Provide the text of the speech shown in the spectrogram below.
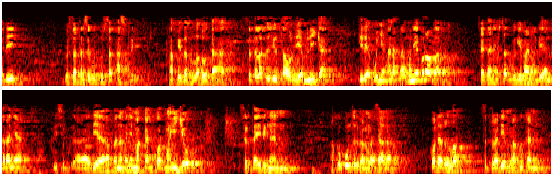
Jadi Ustaz tersebut Ustaz Aspri. hafizahullah taala. Setelah tujuh tahun dia menikah, tidak punya anak, namun dia berobat. Saya tanya Ustaz bagaimana? Di antaranya uh, dia apa namanya makan korma hijau, sertai dengan aku pun kalau nggak salah. Qadarullah setelah dia melakukan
